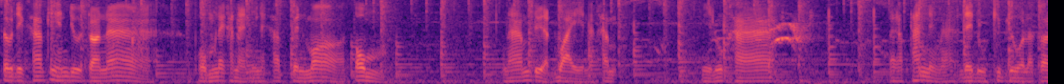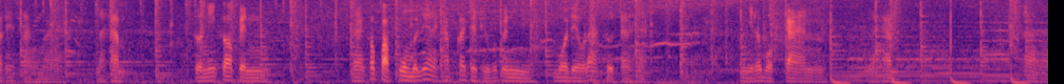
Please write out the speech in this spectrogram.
สวัสดีครับที่เห็นอยู่ตอนหน้าผมในขณะนี้นะครับ เป็นหม้อต้ม น้ำเดือดไวนะครับ มีลูกค้านะครับท่านหนึ่งนะได้ดูคลิปดีโอแล้วก็ได้สั่งมานะครับ ตัวนี้ก็เป็นนะก็ปรับปรุงไปเรื่อยนะครับ ก็จะถือว่าเป็นโมเดลล่าสุดนะฮะมีระบบการนะครับอ่า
